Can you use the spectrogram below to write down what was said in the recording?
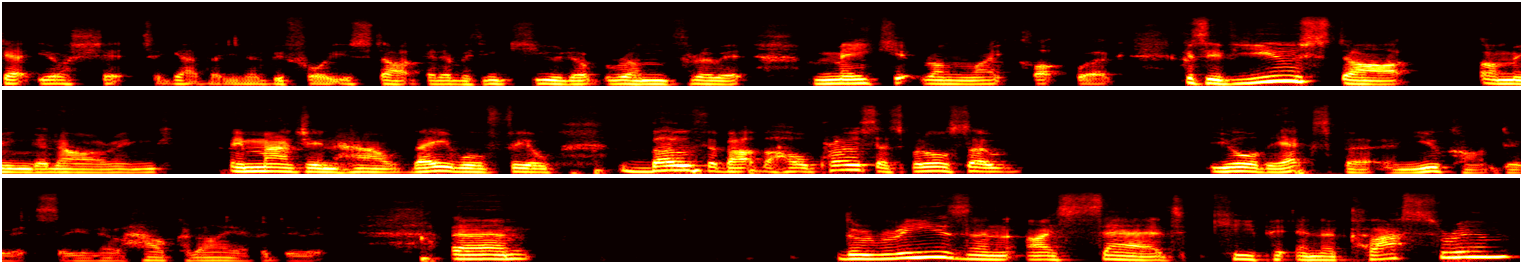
get your shit together, you know, before you start, get everything queued up, run through it, make it run like clockwork. Because if you start umming and ahhing, imagine how they will feel both about the whole process, but also you're the expert and you can't do it. So, you know, how could I ever do it? Um, the reason I said keep it in a classroom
